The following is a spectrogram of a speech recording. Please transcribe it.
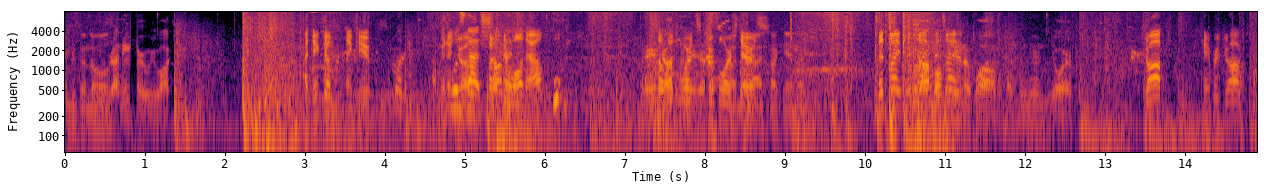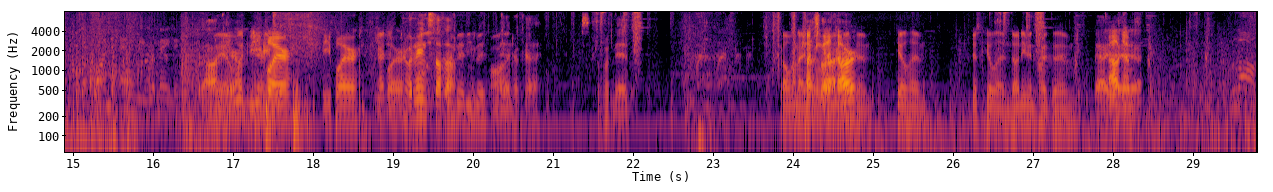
Chambers and the Are we running or are we walking? I think um, thank you. What I'm gonna was drone. that Put up your wall now. Someone up, towards triple or fifth up. no, stairs. I Mid side, mid Bro, side, I'm mid opening a wall. I'm opening a door. Dropped. Chamber dropped. One enemy remaining. Yeah, I'm Yeah, it here, would I'm be B here. player. B player. B player. Putting stuff out. Mid, Mid, mid, mid. okay. Mid. Oh, when Touching a dart. him. Kill him. Just kill him. Don't even talk to him. Yeah, Found yeah, him. yeah.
